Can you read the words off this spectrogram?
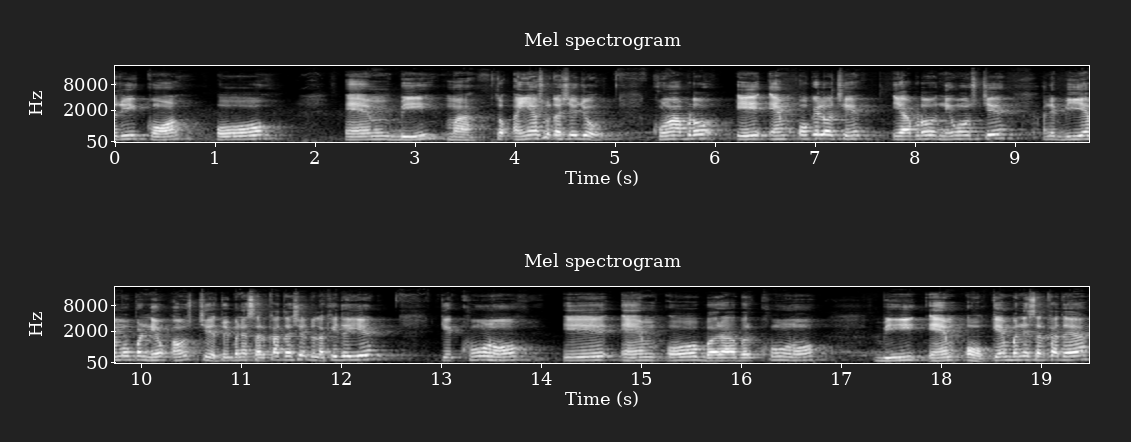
ત્રિકોણ ઓ, એમ બીમાં તો અહીંયા શું થશે જો, ખૂણો આપણો એ, એમ, ઓ કેટલો છે? એ આપણો નેવું અંશ છે અને બી, એમ, ઓ પણ નેવું અંશ છે. તો એ બંને સરખા થશે, તો લખી દઈએ કે ખૂણો એ, એમ, ઓ બરાબર ખૂણો બી, એમ, ઓ. કેમ બંને સરખા થયા?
